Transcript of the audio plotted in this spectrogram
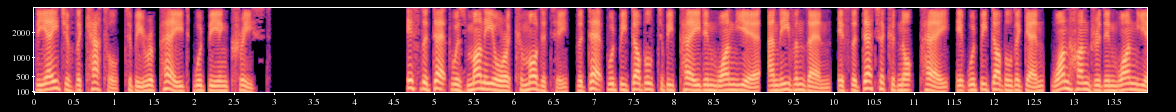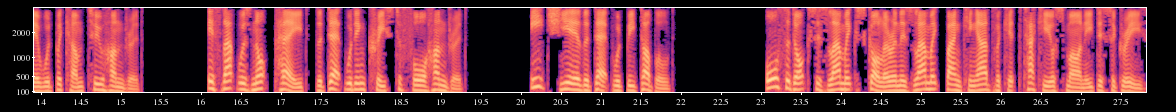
the age of the cattle to be repaid would be increased. If the debt was money or a commodity, the debt would be doubled to be paid in one year, and even then, if the debtor could not pay, it would be doubled again, 100 in one year would become 200. If that was not paid, the debt would increase to 400. Each year the debt would be doubled. Orthodox Islamic scholar and Islamic banking advocate Taqi Usmani disagrees.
